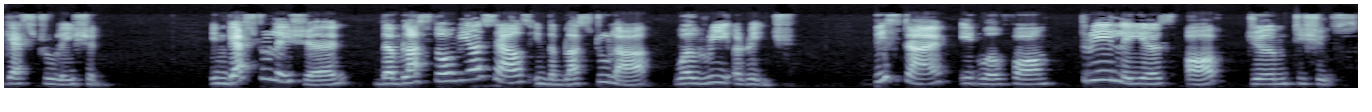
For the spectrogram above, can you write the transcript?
gastrulation. In gastrulation, the blastomere cells in the blastula will rearrange. This time, it will form three layers of germ tissues.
